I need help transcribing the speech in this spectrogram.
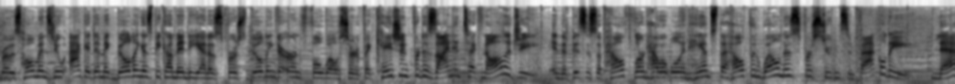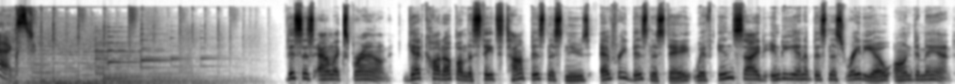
Rose-Hulman's new academic building has become Indiana's first building to earn full WELL certification for design and technology. In the business of health, learn how it will enhance the health and wellness for students and faculty. Next. This is Alex Brown. Get caught up on the state's top business news every business day with Inside Indiana Business Radio on demand.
